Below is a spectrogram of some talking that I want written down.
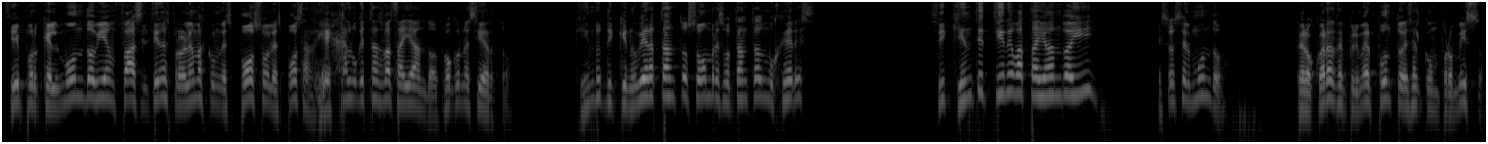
Sí, porque el mundo bien fácil, tienes problemas con el esposo o la esposa, déjalo que estás batallando, poco no es cierto. ¿Quién, que no hubiera tantos hombres o tantas mujeres? ¿Sí? ¿Quién te tiene batallando ahí? Eso es el mundo. Pero acuérdate, el primer punto es el compromiso.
